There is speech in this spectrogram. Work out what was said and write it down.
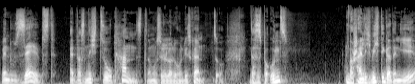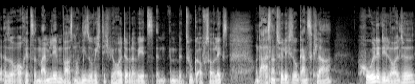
wenn du selbst etwas nicht so kannst, dann musst du dir Leute holen, die es können. So. Das ist bei uns wahrscheinlich wichtiger denn je. Also auch jetzt in meinem Leben war es noch nie so wichtig wie heute oder wie jetzt in, in Bezug auf Solix. Und da ist natürlich so ganz klar, hol dir die Leute,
